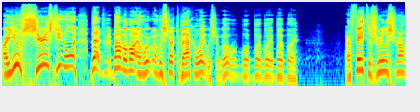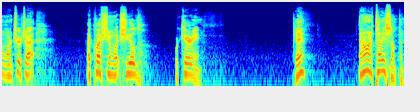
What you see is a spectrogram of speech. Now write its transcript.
Are you serious? Do you know what that blah blah blah? And, we and we start to back away. We start go, oh, boy, boy, boy, boy, boy. Our faith is really strong. We're in church. I, I question what shield we're carrying. Okay? And I want to tell you something.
